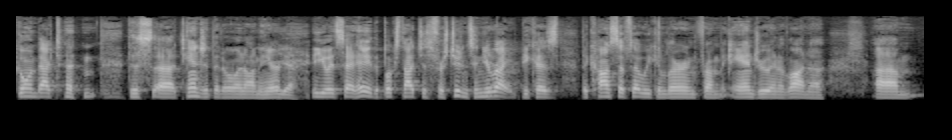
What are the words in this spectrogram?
going back to this uh, tangent that I went on here, Yeah. you had said, "Hey, the book's not just for students," and you're Yeah. right because the concepts that we can learn from Andrew and Ivana um,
